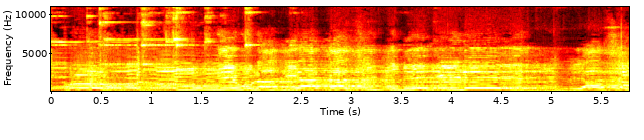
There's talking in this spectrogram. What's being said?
हो. मुंगी उडाली आकाशी तिने गेले यासी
